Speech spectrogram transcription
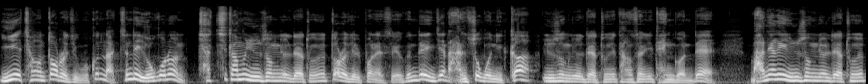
이해창은 떨어지고 끝났지. 근데 요거는 자칫하면 윤석열 대통령이 떨어질 뻔했어요. 근데 이제 안 쏘보니까 윤석열 대통령이 당선이 된 건데 만약에 윤석열 대통령이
